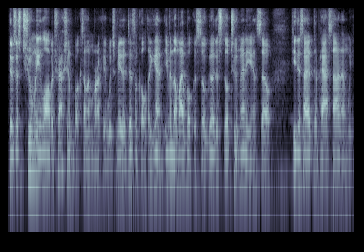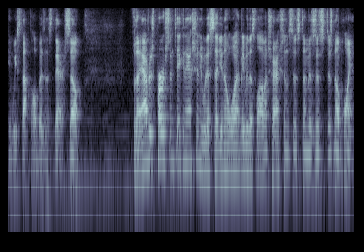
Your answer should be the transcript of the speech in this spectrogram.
there's just too many law of attraction books on the market, which made it difficult. Again, even though my book was so good, there's still too many, and so he decided to pass on, and we we stopped the whole business there. So for the average person taking action, he would have said, you know what, maybe this law of attraction system is just there's no point.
